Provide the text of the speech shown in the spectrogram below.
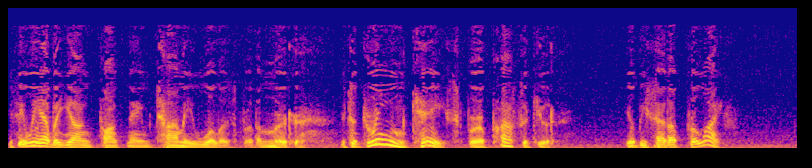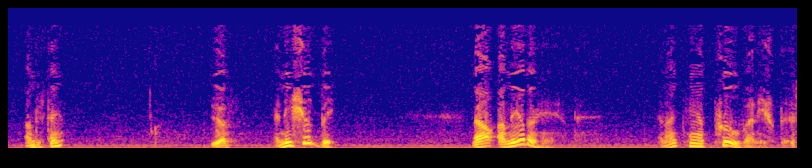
You see, we have a young punk named Tommy Willis for the murder. It's a dream case for a prosecutor. He'll be set up for life. Understand? Yes. And he should be. Now, on the other hand, and I can't prove any of this,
